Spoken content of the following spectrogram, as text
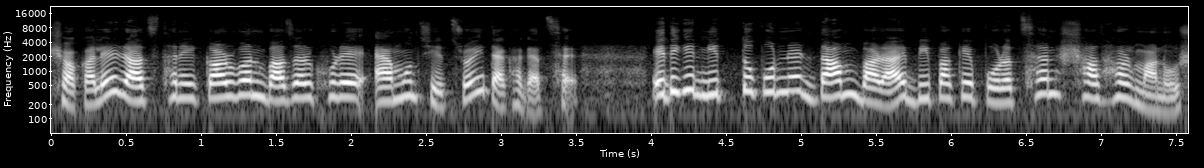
সকালে রাজধানীর কারওয়ান বাজার ঘুরে এমন চিত্রই দেখা গেছে। এদিকে নিত্যপণ্যের দাম বাড়ায় বিপাকে পড়েছেন সাধারণ মানুষ।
